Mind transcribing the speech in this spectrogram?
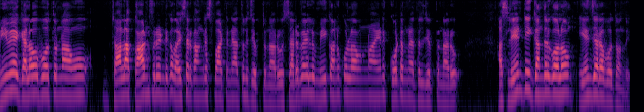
మేమే గెలవబోతున్నాము చాలా కాన్ఫిడెంట్గా వైఎస్ఆర్ కాంగ్రెస్ పార్టీ నేతలు చెప్తున్నారు. సర్వేలు మీకు అనుకూలంగా ఉన్నాయని కూటమి నేతలు చెప్తున్నారు. అసలు ఏంటి గందరగోళం? ఏం జరగబోతోంది?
